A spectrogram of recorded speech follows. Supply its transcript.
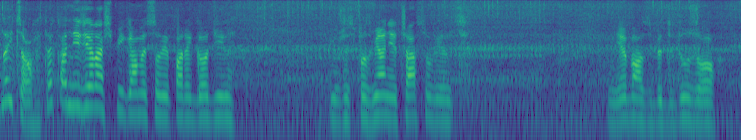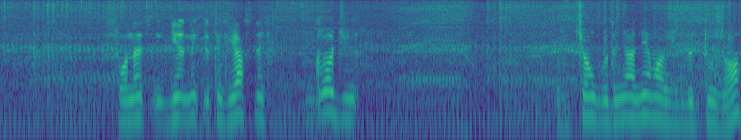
No i co? Taka niedziela, śmigamy sobie parę godzin. Już jest po zmianie czasu, więc nie ma zbyt dużo słonecznych, tych jasnych godzin w ciągu dnia nie ma już zbyt dużo.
